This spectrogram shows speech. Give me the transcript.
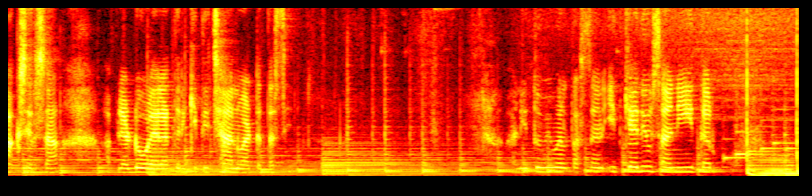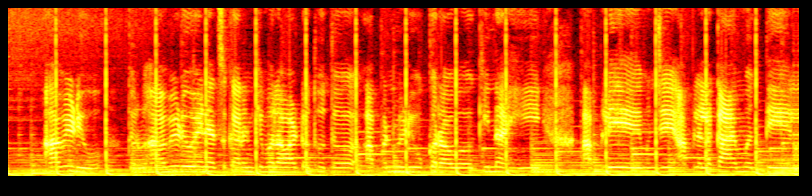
अक्षरशः आपल्या डोळ्याला तरी किती छान वाटत असेल. आणि तुम्ही म्हणत असताना इतक्या दिवसांनी तर हा व्हिडिओ तर हा व्हिडिओ येण्याचं कारण की मला वाटत होतं आपण व्हिडिओ करावं की नाही? आपले म्हणजे आपल्याला काय म्हणतील?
